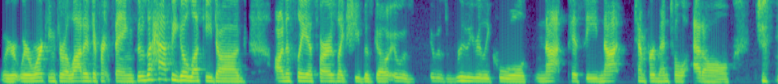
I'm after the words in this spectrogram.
We were, we were working through a lot of different things. It was a happy-go-lucky dog. Honestly, as far as like Shibas go, it was it was really really cool. Not pissy, not temperamental at all. Just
